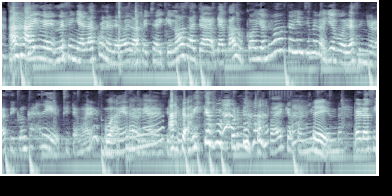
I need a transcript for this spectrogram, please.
Ajá, y me, me señala con el dedo de la fecha de que no, o sea, ya, ya caducó. Yo, no, está bien, sí me lo llevo. Y la señora así con cara de, si te mueres, no vayas a venir a decir que, fue por mi culpa y que fue en mi Sí. tienda. Pero sí,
